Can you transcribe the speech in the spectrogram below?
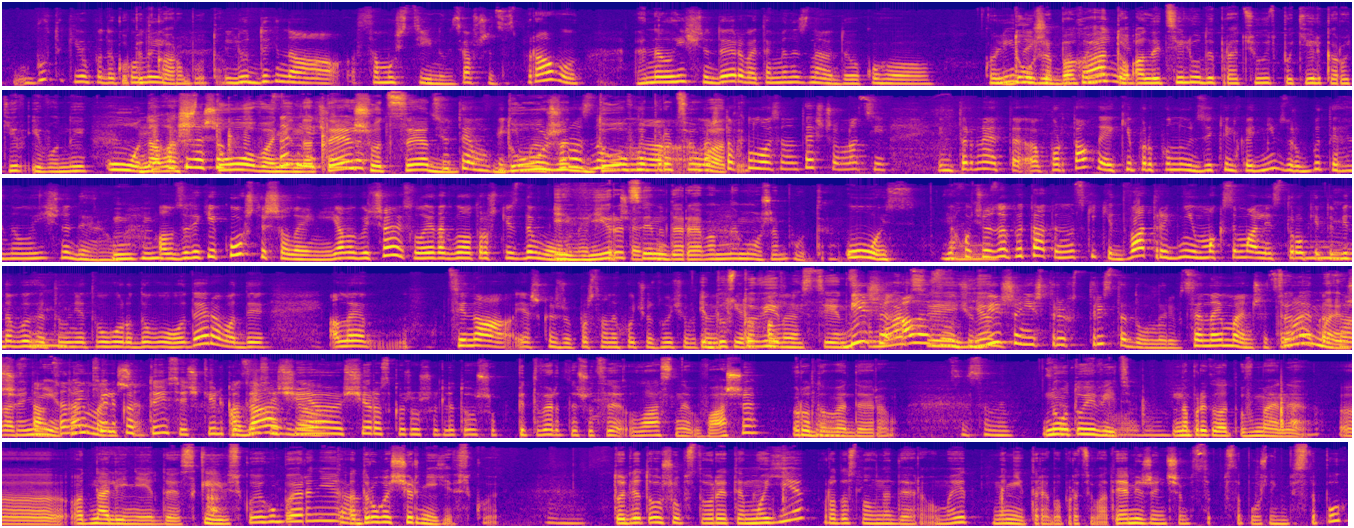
був такий випадок, коли робота. людина самостійно, взявши за справу, генеалогічне дерево, там я не знаю до якого коліна. Дуже багато, покоління. але ці люди працюють по кілька років і вони От, я хотіла, щоб- налаштовані на те, що це дуже довго на- працювати. Наштовхнулася на те, що в нас є інтернет-портали, які пропонують за кілька днів зробити генеалогічне дерево. Мгм. Але за такі кошти шалені, я вибачаюсь, але я так була трошки здивована. І віри цим деревам не може бути. Ось. Я хочу запитати, наскільки 2-3 дні максимальні строки тобі на виготовлення твого родового дерева, де але ціна, я ж кажу, просто не хочу озвучувати І в ефірах, але достовірність цієї більше, але озвучу, є- більше ніж 300 доларів. Це найменше Це яка найменше, зараз так, це Там найменше. кілька тисяч, кілька А зараз, тисяч. да. Я ще раз кажу, що для того, щоб підтвердити, що це власне ваше родове дерево. Це саме. Ну це от уявіть, наприклад, в мене е, одна лінія йде з Київської губернії, а друга з Чернігівської. То для того, щоб створити моє родословне дерево, мені, мені треба працювати. Я, між іншим, сапожник без сапог.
